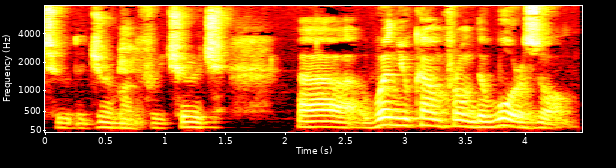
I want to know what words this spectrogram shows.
to the German Free Church. Uh, when you come from the war zone,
